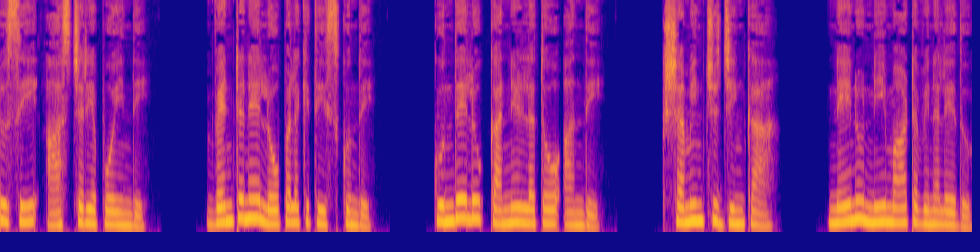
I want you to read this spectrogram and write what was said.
చూసి ఆశ్చర్యపోయింది. వెంటనే లోపలికి తీసుకుంది. కుందేలు కన్నీళ్ళతో అంది. క్షమించు జింకా. నేను నీ మాట వినలేదు.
